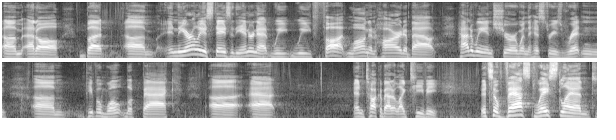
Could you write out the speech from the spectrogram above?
um, at all, but um, in the earliest days of the internet, we, we thought long and hard about how do we ensure when the history is written, um, people won't look back uh, at and talk about it like TV. It's a vast wasteland.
